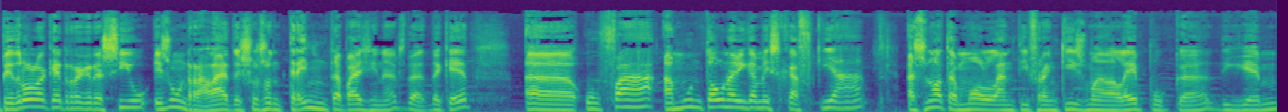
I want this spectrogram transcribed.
Pedrolo, aquest regressiu, és un relat, això són 30 pàgines d'aquest, eh, ho fa amb un to una mica més kafkià, es nota molt l'antifranquisme de l'època, diguem,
